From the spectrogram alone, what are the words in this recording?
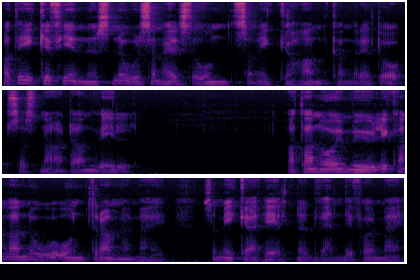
at det ikke finnes noe som helst ondt som ikke Han kan rette opp så snart Han vil, at Han nå umulig kan la noe ondt ramme meg som ikke er helt nødvendig for meg.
